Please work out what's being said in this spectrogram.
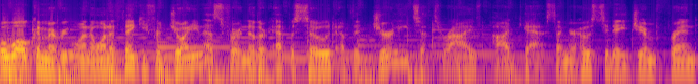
Well, welcome everyone. I want to thank you for joining us for another episode of the Journey to Thrive podcast. I'm your host today, Jim Friend,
